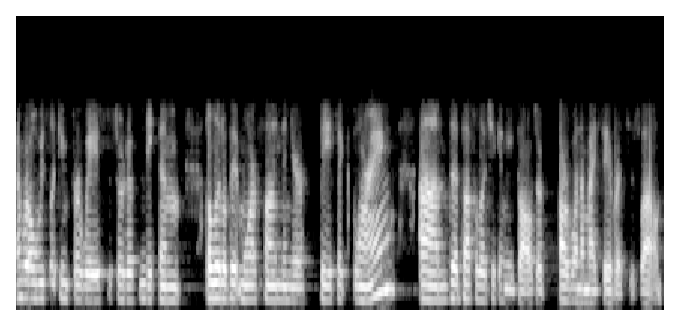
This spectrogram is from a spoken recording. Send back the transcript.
and we're always looking for ways to sort of make them a little bit more fun than your basic boring. Um, the buffalo chicken meatballs are, are one of my favorites as well.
